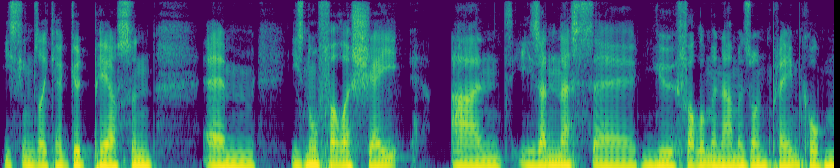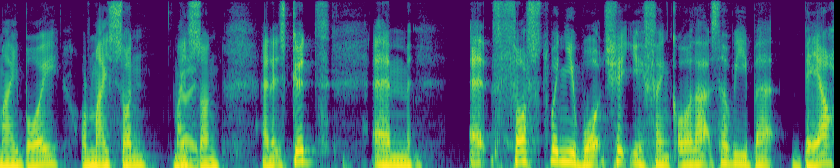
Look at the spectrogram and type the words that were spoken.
He seems like a good person. Um, he's no full of shite. And he's in this uh, new film on Amazon Prime called My Boy or My Son. My Right. Son. And it's good. Um, at first, when you watch it, you think, oh, that's a wee bit bare,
